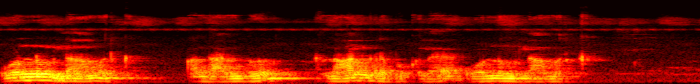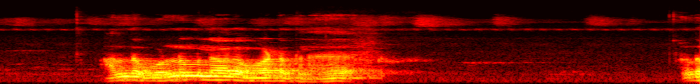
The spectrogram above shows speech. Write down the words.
ஒன்றும் இல்லாமல் இருக்குது அந்த அன்பு நான்கிற புக்கில் ஒன்றும் இல்லாமல் இருக்குது அந்த ஒன்றும் இல்லாத ஓட்டத்தில் அந்த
